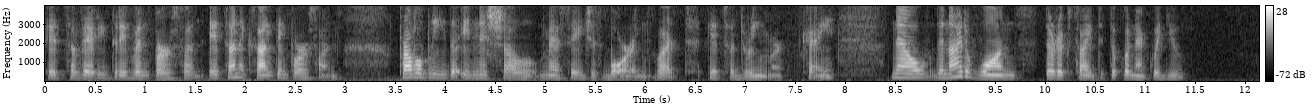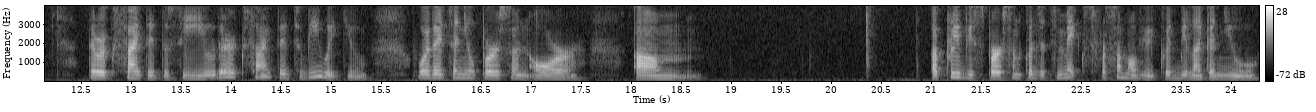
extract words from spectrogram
It's a very driven person. It's an exciting person. Probably the initial message is boring, but it's a dreamer, okay? Now, the Knight of Wands, they're excited to connect with you they're excited to see you. They're excited to be with you, whether it's a new person or um, a previous person because it's mixed. For some of you, it could be like a new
